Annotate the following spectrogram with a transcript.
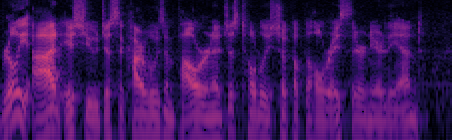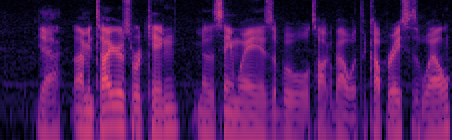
really odd issue, just the car losing power, and it just totally shook up the whole race there near the end. Yeah, I mean tires were king in the same way as we'll talk about with the Cup race as well.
